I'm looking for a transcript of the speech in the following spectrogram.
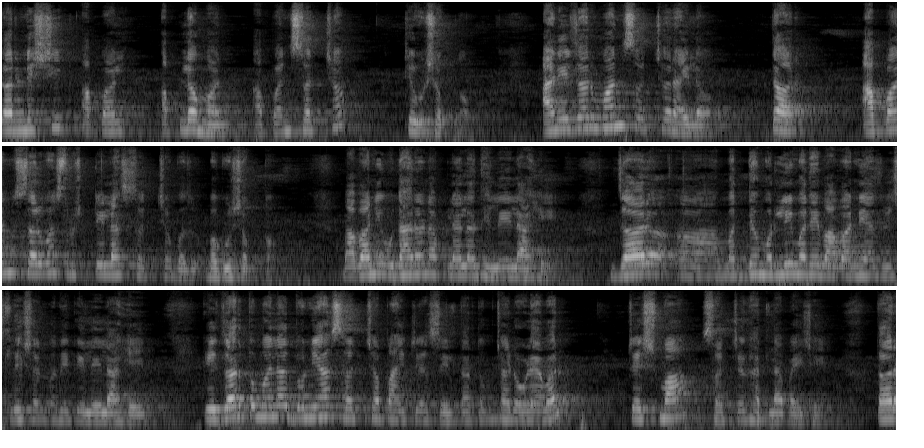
तर निश्चित आपण आपलं मन आपण स्वच्छ ठेवू शकतो. आणि जर मन स्वच्छ राहिलं तर आपण सर्व सृष्टीला स्वच्छ बजू बघू शकतो. बाबांनी उदाहरण आपल्याला दिलेलं आहे. जर मध्यमुरलीमध्ये बाबांनी आज विश्लेषणमध्ये केलेलं आहे की जर तुम्हाला दुनिया स्वच्छ पाहायची असेल तर तुमच्या डोळ्यावर चष्मा स्वच्छ घातला पाहिजे. तर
